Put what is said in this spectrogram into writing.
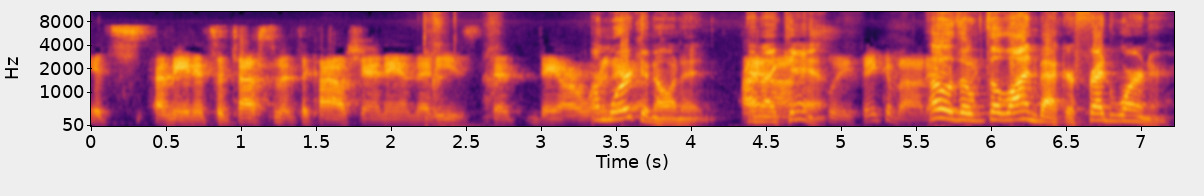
it's I mean it's a testament to Kyle Shanahan that he's that they are. I'm working on it, and I, I can't think about it. Oh, the the linebacker Fred Warner.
